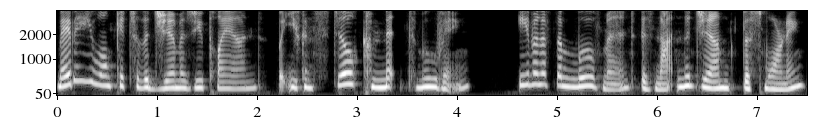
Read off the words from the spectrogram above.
Maybe you won't get to the gym as you planned, but you can still commit to moving, even if the movement is not in the gym this morning.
